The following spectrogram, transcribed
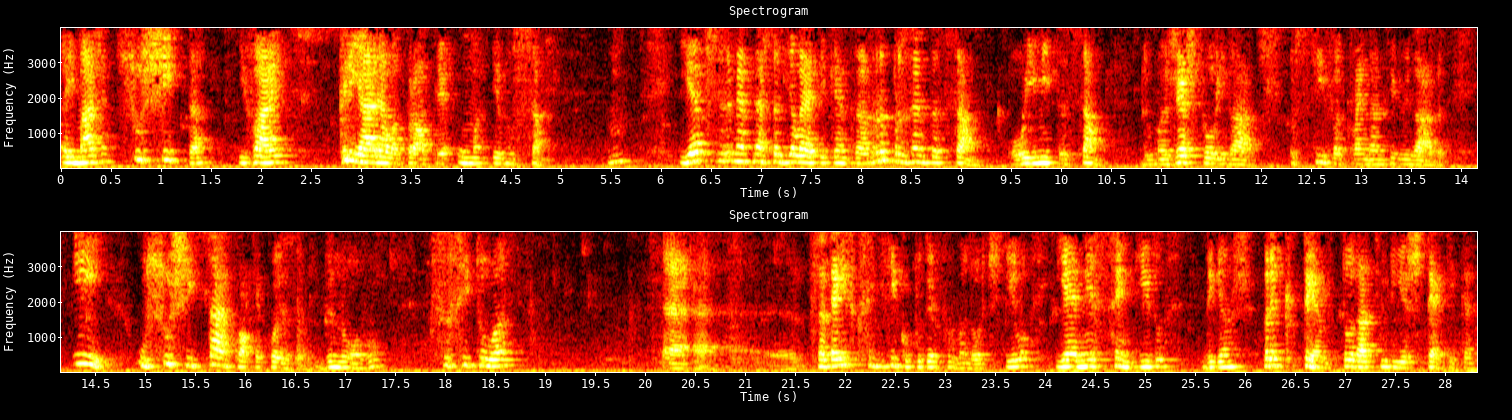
a imagem suscita e vai criar ela própria uma emoção. Hum? E é precisamente nesta dialética entre a representação ou imitação de uma gestualidade expressiva que vem da antiguidade e o suscitar qualquer coisa de novo que se situa. Uh, uh, portanto, é isso que significa o poder formador de estilo e é nesse sentido, digamos, para que tende toda a teoria estética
